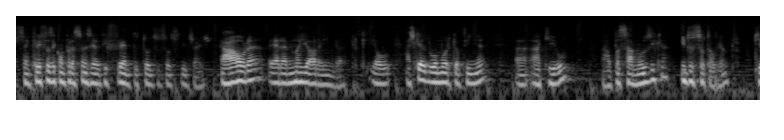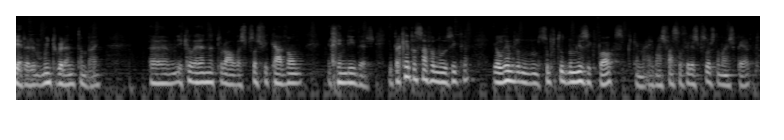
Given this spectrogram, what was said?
sem querer fazer comparações, era diferente de todos os outros DJs. A aura era maior ainda, porque ele, acho que era do amor que ele tinha uh, àquilo, ao passar música, e do seu talento, que era muito grande também. Um, e aquilo era natural, as pessoas ficavam rendidas. E para quem passava música, eu lembro-me, sobretudo no Music Box, porque é, é mais fácil ver as pessoas estão mais perto,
